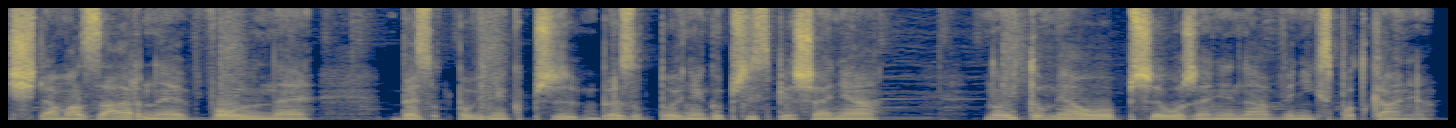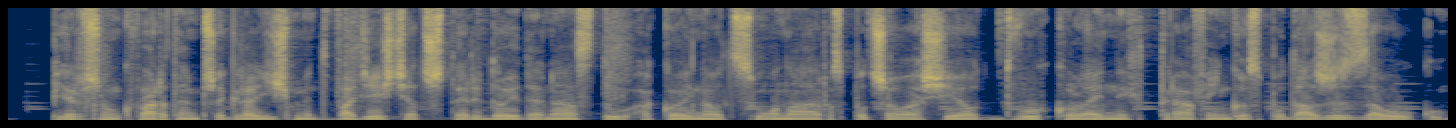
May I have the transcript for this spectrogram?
ślamazarne, wolne, bez odpowiedniego, bez odpowiedniego przyspieszenia. No i to miało przełożenie na wynik spotkania. Pierwszą kwartę przegraliśmy 24 do 11, a kolejna odsłona rozpoczęła się od dwóch kolejnych trafień gospodarzy z załuku.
